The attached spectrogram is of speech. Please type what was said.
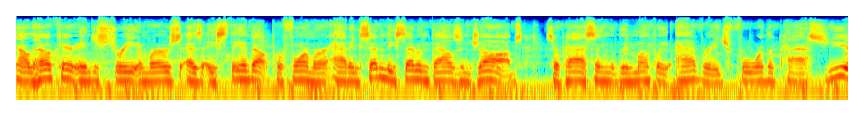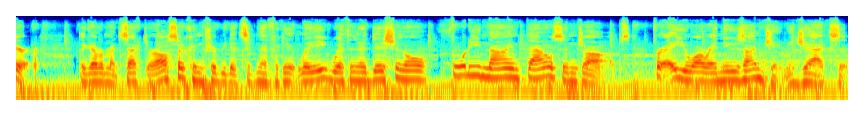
Now, the healthcare industry emerged as a standout performer, adding 77,000 jobs, surpassing the monthly average for the past year. The government sector also contributed significantly with an additional 49,000 jobs. For AURN News, I'm Jamie Jackson.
